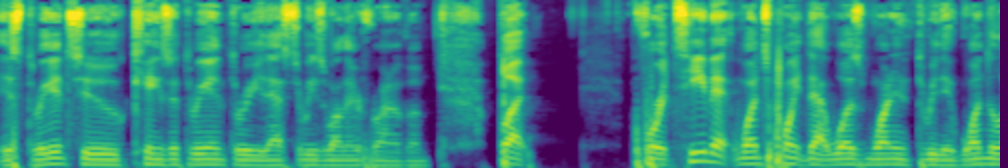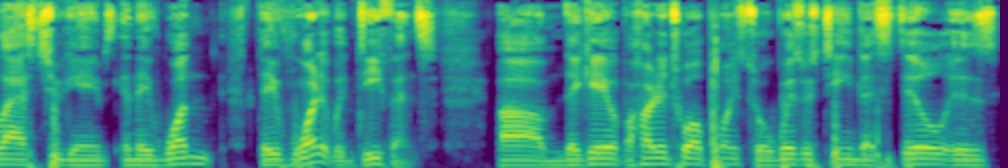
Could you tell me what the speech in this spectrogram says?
is three and two, Kings are three and three. That's the reason why they're in front of them. But for a team at one point that was one and three, they've won the last two games and they've won, they've won it with defense. Um, they gave up 112 points to a Wizards team that still is,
